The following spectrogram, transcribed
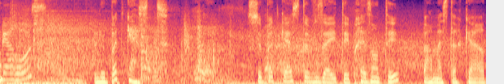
Garros, le podcast. Ce podcast vous a été présenté par Mastercard.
